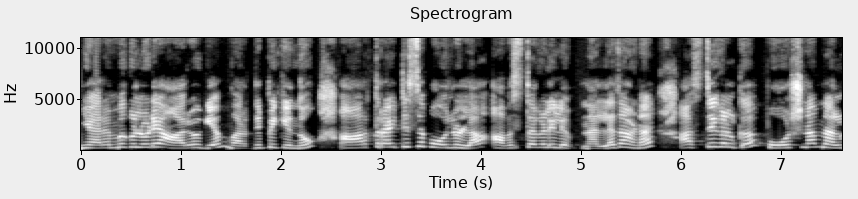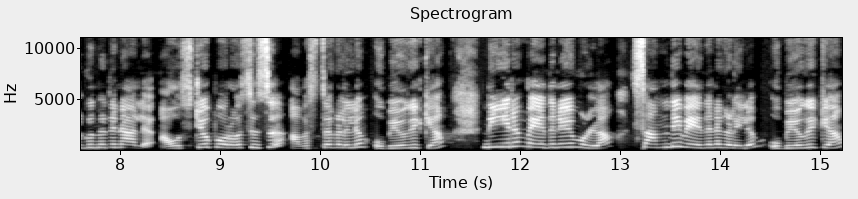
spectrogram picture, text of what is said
ഞരമ്പുകളുടെ ആരോഗ്യം വർദ്ധിപ്പിക്കുന്നു. ആർത്രൈറ്റിസ് പോലുള്ള അവസ്ഥകളിലും നല്ലതാണ്. അസ്ഥികൾക്ക് പോഷണം നൽകുന്നതിനാൽ ഓസ്റ്റിയോപൊറോസിസ് അവസ്ഥകളിലും ഉപയോഗിക്കാം. നീരും വേദനയുമുള്ള സന്ധി വേദനകളിലും ഉപയോഗിക്കാം.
